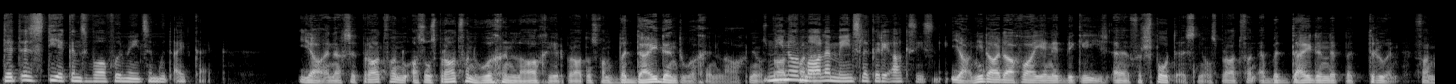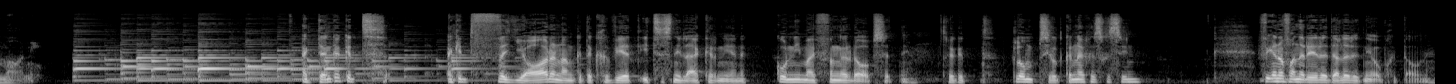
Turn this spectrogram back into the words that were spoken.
Dit is tekens waarvoor mense moet uitkyk. Ja, en as ek praat van as ons praat van hoog en laag hier, praat ons van beduidend hoog en laag, nie ons praat nie normale van, menslike reaksies nie. Ja, nie daai dag waar jy net bietjie uh, verspot is nie. Ons praat van 'n beduidende patroon van manie. Ek dink ek het ek het vir jare lank het ek geweet iets is nie lekker nie en ek kon nie my vinger daarop sit nie. So ek het klomp sielkundiges gesien. Vir een of ander rede het hulle dit nie opgetel nie.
